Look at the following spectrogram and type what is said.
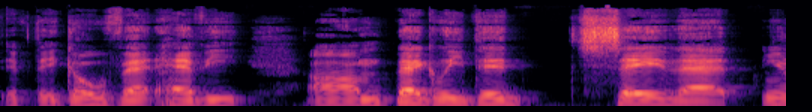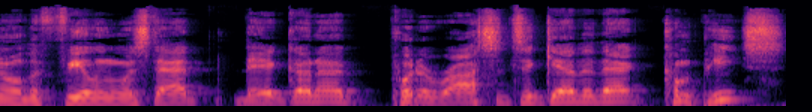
if they go vet heavy, um, Begley did say that you know the feeling was that they're gonna put a roster together that competes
